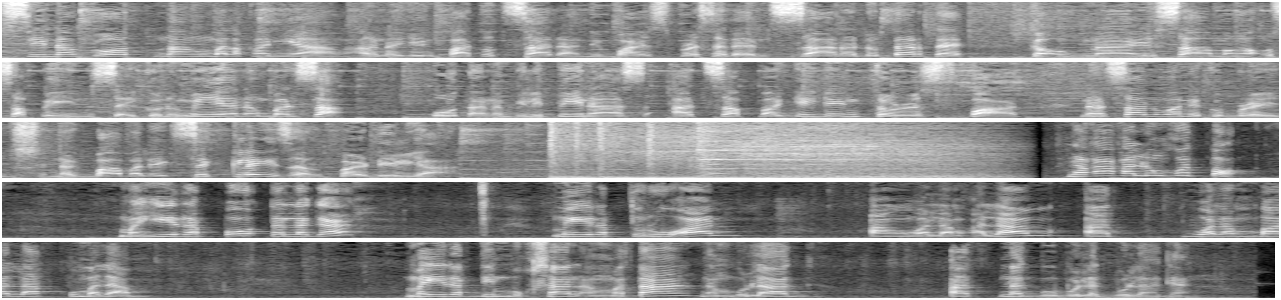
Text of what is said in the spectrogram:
Sinagot ng Malacanang ang naging patutsada ni Vice President Sara Duterte kaugnay sa mga usapin sa ekonomiya ng bansa, utang ng Pilipinas at sa pagiging tourist spot ng San Juanico Bridge. Nagbabalik si Clazel Pardilla. Nakakalungkot po. Mahirap po talaga. Mahirap turuan ang walang alam at walang balak umalam. Mahirap din buksan ang mata ng bulag at nagbubulag-bulagan.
